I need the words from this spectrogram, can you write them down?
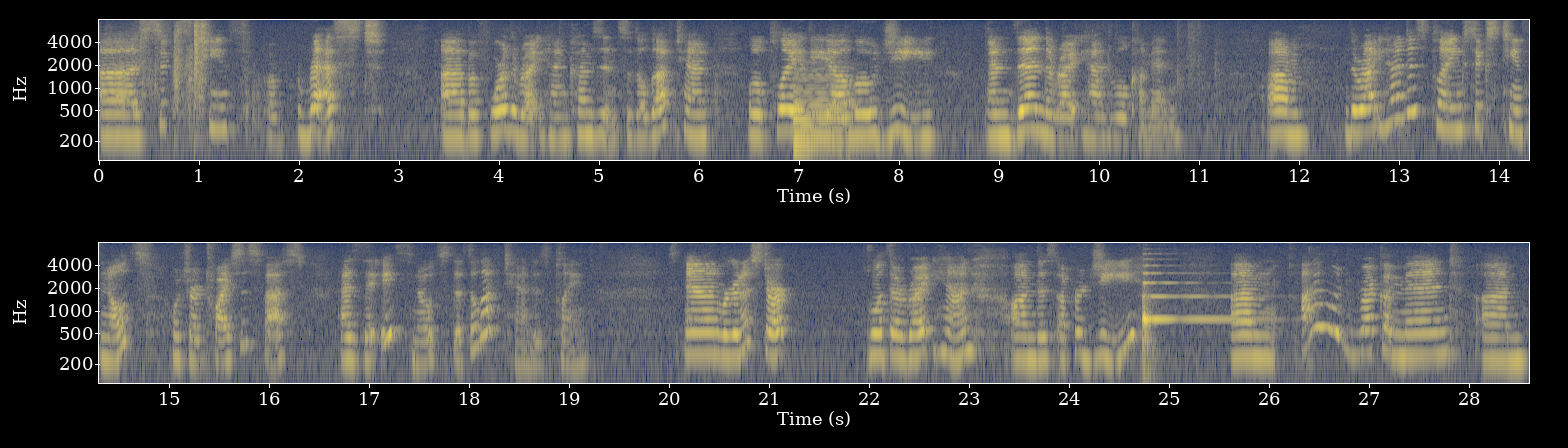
a 16th rest uh, before the right hand comes in. So the left hand will play the uh, low G and then the right hand will come in. Um, the right hand is playing 16th notes, which are twice as fast as the eighth notes that the left hand is playing. And we're going to start with our right hand on this upper G. Um, I would recommend um,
